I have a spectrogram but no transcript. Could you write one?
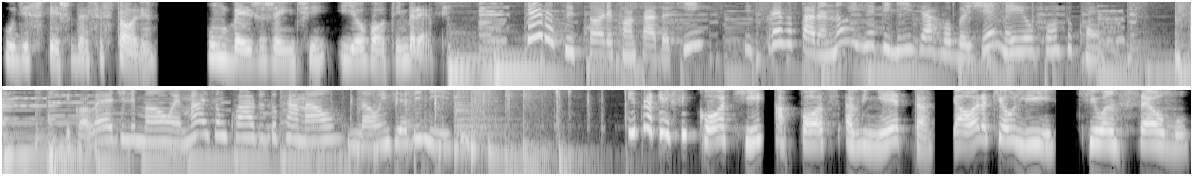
o desfecho dessa história. Um beijo, gente, e eu volto em breve. Quer a sua história contada aqui? Escreva para nãoenviabilize.gmail.com Picolé de limão é mais um quadro do canal Não Enviabilize. E para quem ficou aqui após a vinheta, a hora que eu li que o Anselmo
